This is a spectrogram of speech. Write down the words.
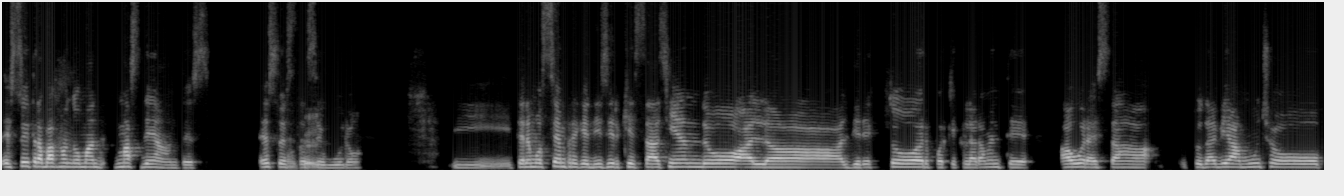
estoy trabajando más, de antes, eso está seguro. Y tenemos siempre que decir qué está haciendo al, al director, porque claramente ahora está todavía mucho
